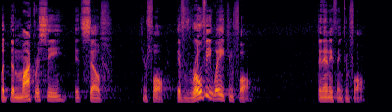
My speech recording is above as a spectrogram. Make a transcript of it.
but democracy itself can fall. If Roe v. Wade can fall, then anything can fall.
